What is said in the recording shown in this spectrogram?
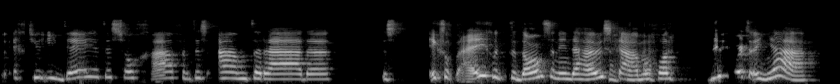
echt jullie idee, het is zo gaaf, het is aan te raden. Dus ik zat eigenlijk te dansen in de huiskamer van, dit wordt een ja.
